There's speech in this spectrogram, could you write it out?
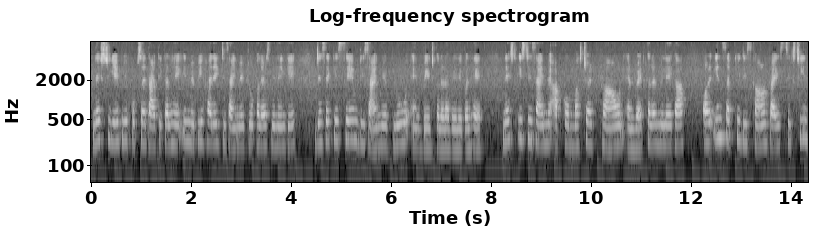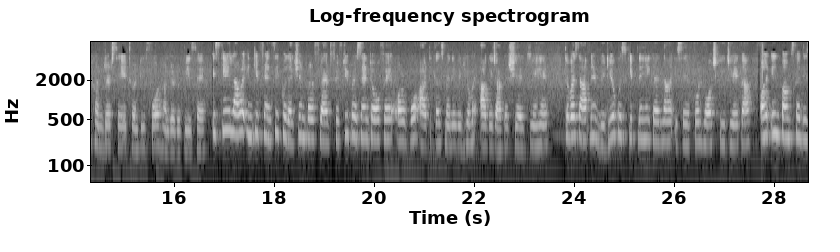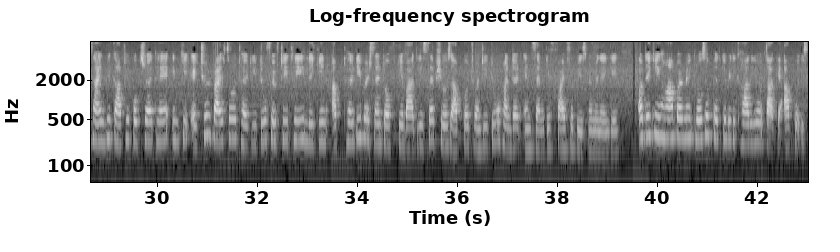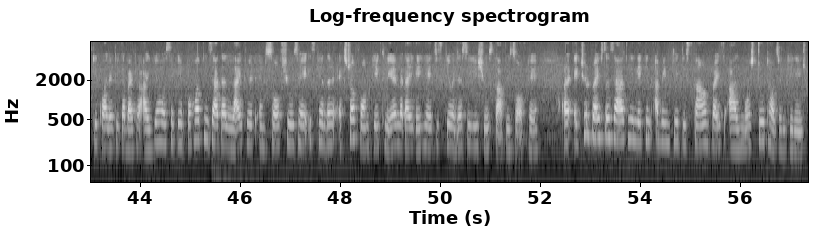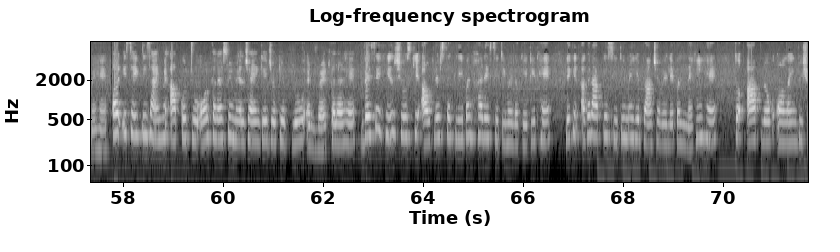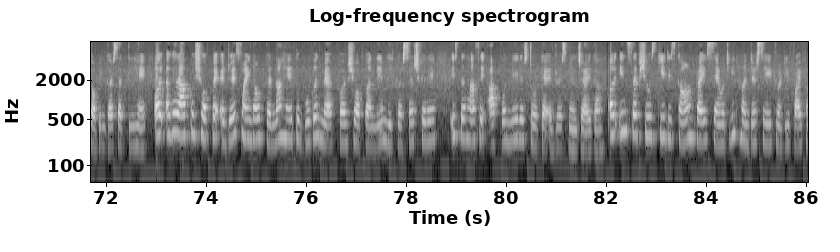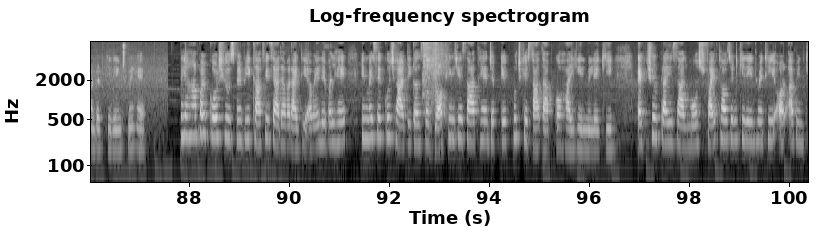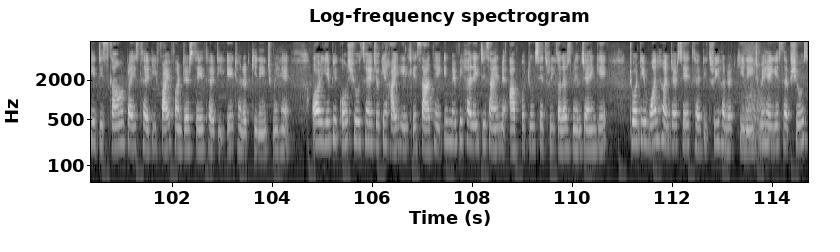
नेक्स्ट ये भी खूबसूरत आर्टिकल हैं। इनमें भी हर एक डिज़ाइन में टू कलर्स मिलेंगे। जैसे कि सेम डिज़ाइन में blue and beige colour available है। नेक्स्ट इस डिज़ाइन में आपको mustard brown and red colour मिलेगा। और इन सब की डिस्काउंट प्राइस 1600 से 2400 रुपीस है। इसके अलावा इनकी फैंसी कलेक्शन पर फ्लैट 50 परसेंट ऑफ़ है और वो आर्टिकल्स मैंने वीडियो में आगे जाकर शेयर किए हैं। तो बस आपने वीडियो को स्किप नहीं करना, इसे फुल वॉच कीजिएगा। और इन पम्प्स का डिज़ाइन भी काफ़ी खूबसूरत है। इनकी एक्चुअल प्राइस तो थर्टी टू फिफ्टी थी, लेकिन अब थर्टी परसेंट ऑफ़ के बाद ये सब शूज़ आपको twenty two hundred and seventy five rupees में मिलेंगे। और देखिए, यहाँ पर मैं क्लोजअप करके भी दिखा रही हूँ ताकि आपको इसकी क्वालिटी का बेटर आइडिया हो सके। बहुत ही ज़्यादा light weight and soft shoes है। इसके अंदर एक्स्ट्रा फॉर्म की एक लेयर लगाई गई है, जिसकी वजह से ये शूज़ काफ़ी सॉफ्ट है। और एक्चुअल प्राइस तो ज़्यादा थी लेकिन अब इनकी discount price almost two thousand की रेंज में है। और इस एक डिज़ाइन में आपको टू और कलर्स भी मिल जाएँगे, जो कि ब्लू एंड रेड कलर है। वैसे हिल शूज़ की आउटलेट्स तकरीबन हर एक सिटी में लोकेटेड हैं, लेकिन अगर आपके सिटी में ये ब्रांच अवेलेबल नहीं है तो आप लोग ऑनलाइन भी शॉपिंग कर सकती हैं। और अगर आपको शॉप का एड्रेस फाइंड आउट करना है तो गूगल मैप पर शॉप का नेम लिखकर सर्च करें। इस तरह से आपको नियर स्टोर का एड्रेस मिल जाएगा। और इन सब शूज़ की डिस्काउंट प्राइस सेवनटीन हंड्रेड से ट्वेंटी फाइव हंड्रेड की रेंज में है। यहाँ पर कोर शूज़ में भी काफ़ी ज़्यादा वैरायटी अवेलेबल है। इनमें से कुछ आर्टिकल्स तो ब्लॉक हील के साथ हैं, जबकि कुछ के साथ आपको हाई हील मिलेगी। एक्चुअल प्राइस आलमोस्ट 5000 की रेंज में थी और अब इनकी डिस्काउंट प्राइस 3500 से 3800 की रेंज में है। और ये भी कोर शूज़ हैं जो कि हाई हील के साथ हैं। इनमें भी हर एक डिज़ाइन में आपको टू से थ्री कलर्स मिल जाएँगे। 2100 से 3300 की रेंज में है ये सब शूज़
